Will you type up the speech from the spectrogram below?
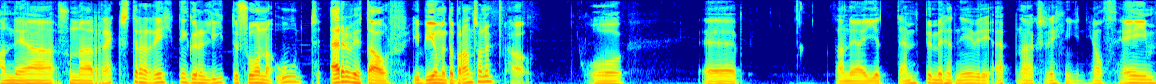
þannig að svona rekstra reikningurinn lítur svona út. Erfitt ár í bíómyndabransanum. Já. og e, þannig að ég dempi mér hérna yfir í efnagsreikningin hjá þeim.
